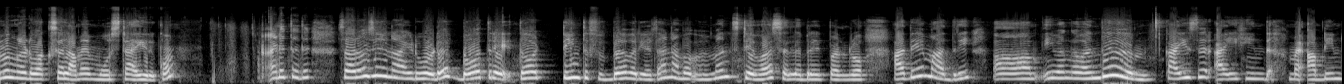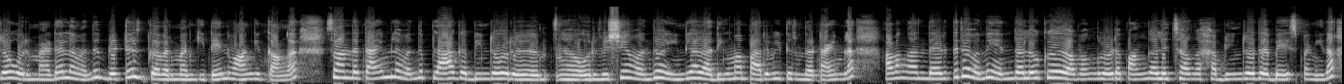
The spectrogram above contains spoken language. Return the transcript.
இவங்களோட ஒர்க்ஸ் எல்லாமே மோஸ்ட்டாக இருக்கும். அடுத்தது சரோஜினி நாயுடுவோட பர்த்டே தேர்ட் ஃபிஃப்டீன்த் ஃபிப்ரவரியை தான் நம்ம விமன்ஸ் டேவாக செலிப்ரேட் பண்ணுறோம் அதே மாதிரி இவங்க வந்து கைசர் ஐ ஹிந்த் அப்படின்ற ஒரு மெடலை வந்து பிரிட்டிஷ் கவர்மெண்ட் கிட்டேன்னு வாங்கியிருக்காங்க. ஸோ அந்த டைமில் வந்து பிளாக் அப்படின்ற ஒரு ஒரு விஷயம் வந்து இந்தியாவில் அதிகமாக பரவிட்டு இருந்த டைமில் அவங்க அந்த இடத்துல வந்து எந்த அளவுக்கு அவங்களோட பங்களிச்சாங்க அப்படின்றத பேஸ் பண்ணி தான்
